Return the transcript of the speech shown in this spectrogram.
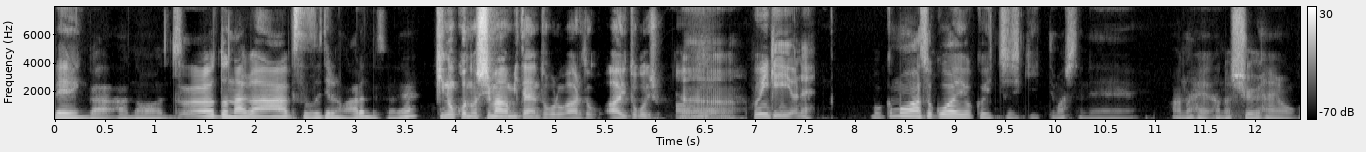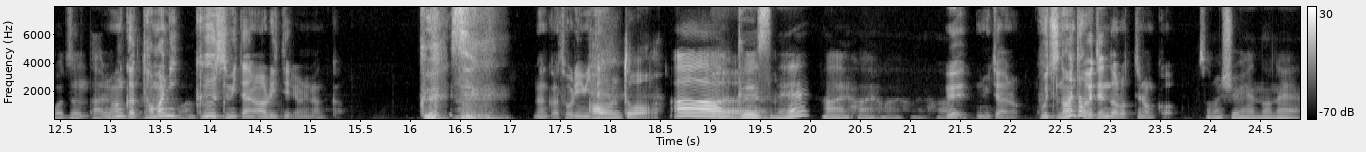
レーンが、あの、ずーっと長く続いてるのがあるんですよね。キノコの島みたいなところがあるとこ、ああいうとこでしょ。うん雰囲気いいよね。僕もあそこはよく一時期行ってましたね。あの辺、あの周辺をこうずっと歩いてなんかたまにグースみたいなの歩いてるよね、なんか。グース？なんか鳥みあ、たいな。本当？ああ、うんグースね。はいはいはいはい、はい。え？みたいな。こいつ何食べてんだろうってなんか。その周辺のね。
